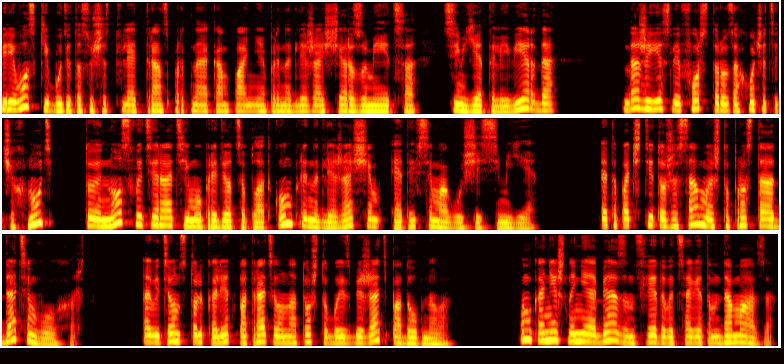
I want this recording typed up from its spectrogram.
Перевозки будет осуществлять транспортная компания, принадлежащая, разумеется, семье Таливерда. Даже если Форстеру захочется чихнуть, то и нос вытирать ему придется платком, принадлежащим этой всемогущей семье. Это почти то же самое, что просто отдать им Волхард. А ведь он столько лет потратил на то, чтобы избежать подобного. Он, конечно, не обязан следовать советам Дамаза,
